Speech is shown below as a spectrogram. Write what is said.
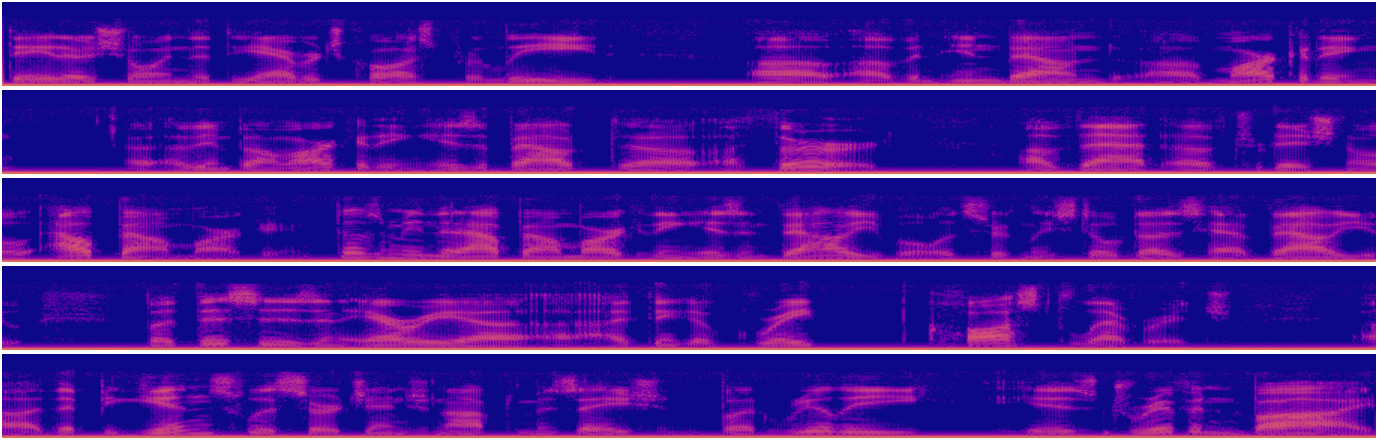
data showing that the average cost per lead uh, of an inbound uh, marketing of inbound marketing is about uh, a third of that of traditional outbound marketing. Doesn't mean that outbound marketing isn't valuable. It certainly still does have value, but this is an area I think of great cost leverage uh, that begins with search engine optimization, but really is driven by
